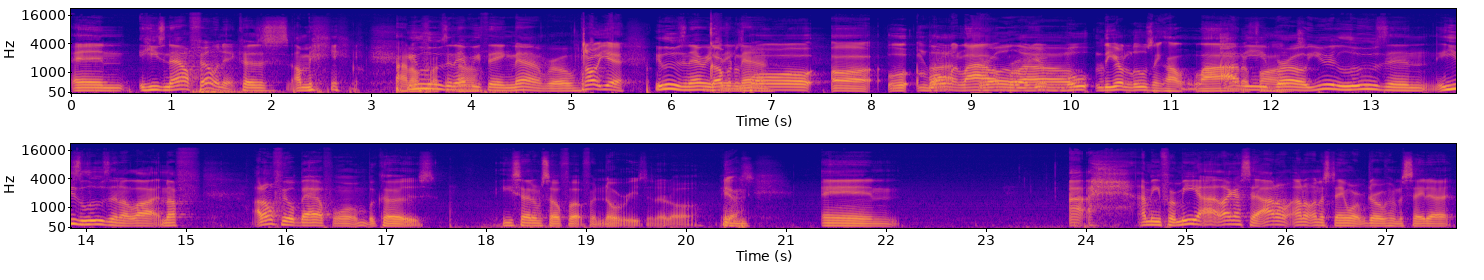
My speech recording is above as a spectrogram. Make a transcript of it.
And he's now feeling it because I mean, I you losing everything now, bro. Oh yeah, You losing everything Governor's now. ball, uh, l- rolling loud, Rolling bro. Loud. You're, mo- you're losing a lot mean, of funds. bro, you're losing. He's losing a lot, and I, f- I don't feel bad for him because he set himself up for no reason at all. And, Yes. and I, I mean, for me, I like I said, I don't, I don't understand what drove him to say that.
